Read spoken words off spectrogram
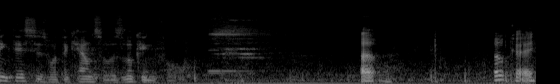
Think this is what the council is looking for. Oh. Okay.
